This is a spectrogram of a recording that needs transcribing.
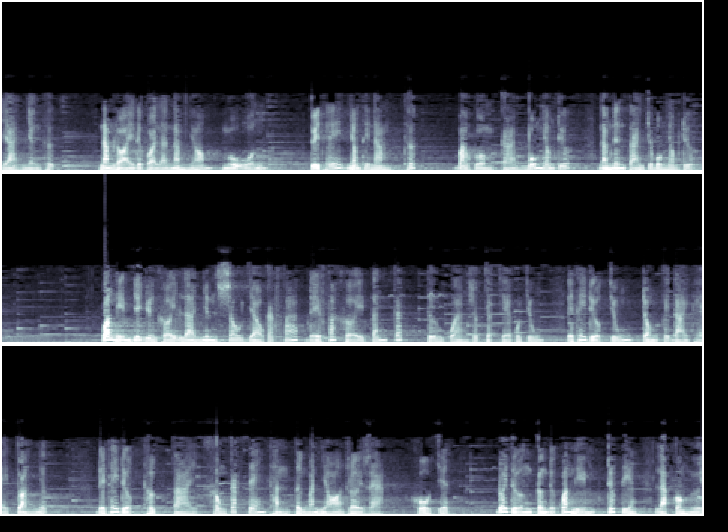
và nhận thức. Năm loại được gọi là năm nhóm ngũ uẩn. Tuy thế, nhóm thứ năm, thức, bao gồm cả bốn nhóm trước, làm nền tảng cho bốn nhóm trước. Quán niệm về duyên khởi là nhìn sâu vào các pháp để phát khởi tánh cách tương quan rất chặt chẽ của chúng, để thấy được chúng trong cái đại thể toàn nhất để thấy được thực tại không cắt xén thành từng mảnh nhỏ rơi rạc, khô chết. Đối tượng cần được quán niệm trước tiên là con người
